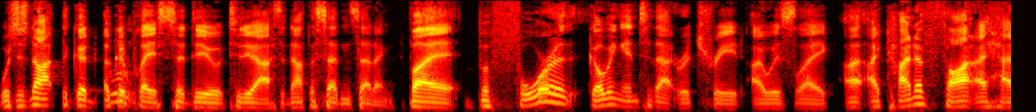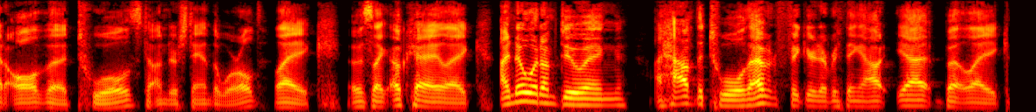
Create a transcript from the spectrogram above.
which is not the good a good place to do to do acid, not the set and setting. But before going into that retreat, I was like, I, I kind of thought I had all the tools to understand the world. Like it was like, okay, like I know what I'm doing. I have the tools. I haven't figured everything out yet, but like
